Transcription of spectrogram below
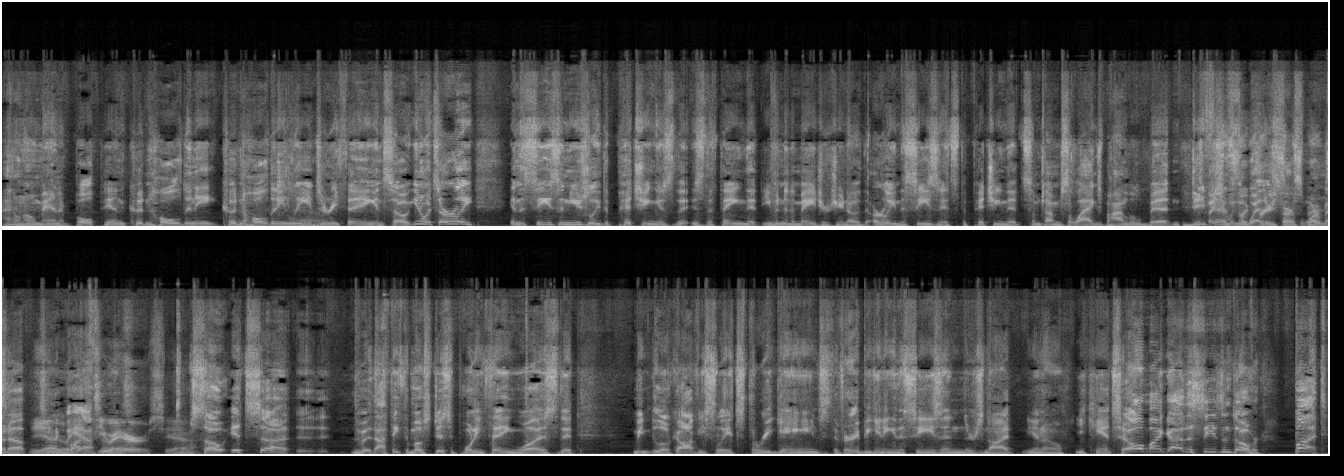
I don't know, man. The bullpen couldn't hold any couldn't hold any leads or anything, and so you know it's early in the season. Usually the pitching is the is the thing that even in the majors, you know, the early in the season, it's the pitching that sometimes lags behind a little bit, and Defense especially when the weather starts suspect. warming up. Yeah, Two, quite yeah. a few errors. Yeah. So it's uh, I think the most disappointing thing was that. I mean, look, obviously it's three games, it's the very beginning of the season. There's not, you know, you can't say, oh my God, the season's over. But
